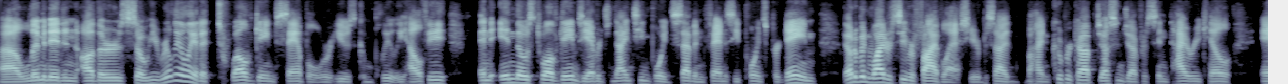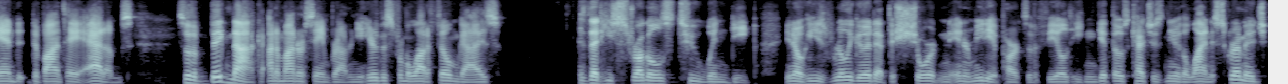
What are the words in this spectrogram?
uh, limited in others. So he really only had a 12 game sample where he was completely healthy. And in those 12 games, he averaged 19.7 fantasy points per game. That would have been wide receiver five last year, beside behind Cooper Kupp, Justin Jefferson, Tyreek Hill, and Davante Adams. So the big knock on Amon St. Brown, and you hear this from a lot of film guys, is that he struggles to win deep. You know, he's really good at the short and intermediate parts of the field. He can get those catches near the line of scrimmage,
